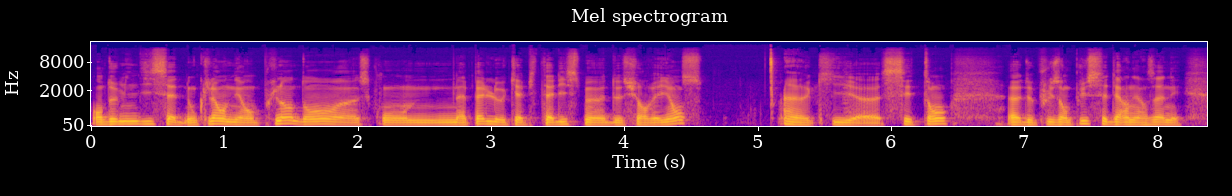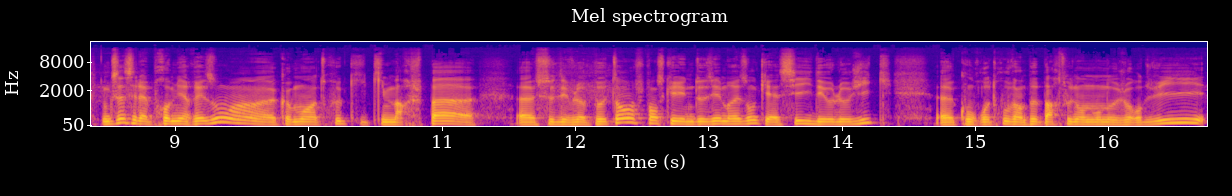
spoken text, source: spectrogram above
en 2017. Donc là, on est en plein dans euh, ce qu'on appelle le capitalisme de surveillance euh, qui euh, s'étend euh, de plus en plus ces dernières années. Donc ça c'est la première raison, hein, comment un truc qui, qui marche pas se développe autant. Je pense qu'il y a une deuxième raison qui est assez idéologique, qu'on retrouve un peu partout dans le monde aujourd'hui,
